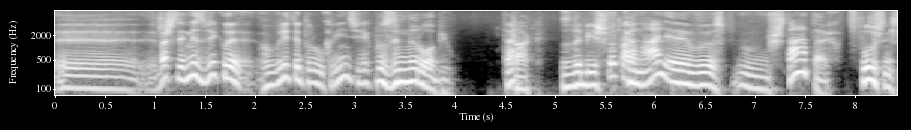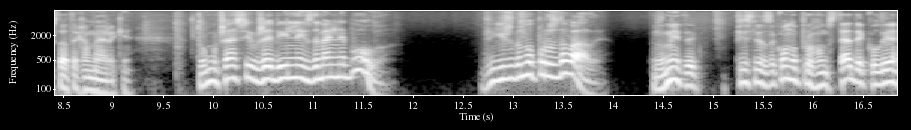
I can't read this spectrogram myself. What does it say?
е, бачите, ми звикли говорити про українців як про землеробів. Так? Так, здебільшого В так. Канаді, е, в, в Штатах, в Сполучених Штатах Америки, в тому часі вже вільних земель не було. Їх ж давно пороздавали. Розумієте, після закону про гомстеди, коли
